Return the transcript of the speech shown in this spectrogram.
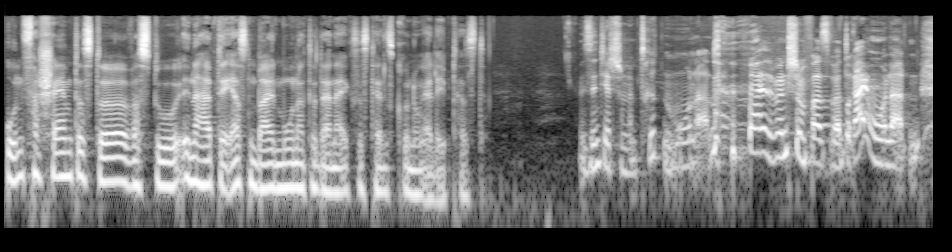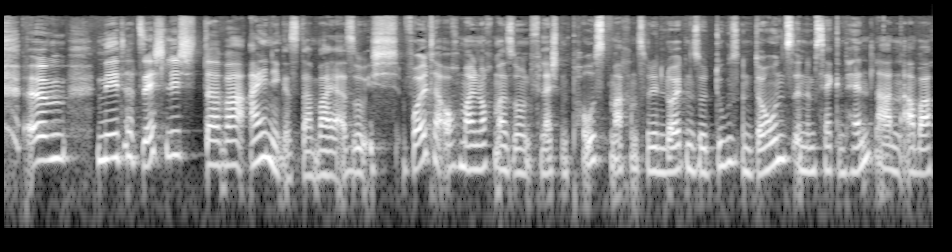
Unverschämteste, was du innerhalb der ersten beiden Monate deiner Existenzgründung erlebt hast? Wir sind jetzt schon im dritten Monat. ich bin schon fast bei drei Monaten. Ähm, nee, tatsächlich, da war einiges dabei. Also ich wollte auch mal noch mal so vielleicht einen Post machen zu den Leuten, so Do's und Don'ts in einem Second-Hand-Laden, aber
